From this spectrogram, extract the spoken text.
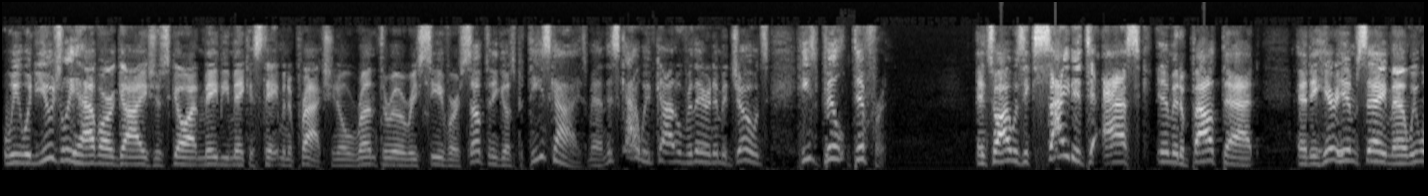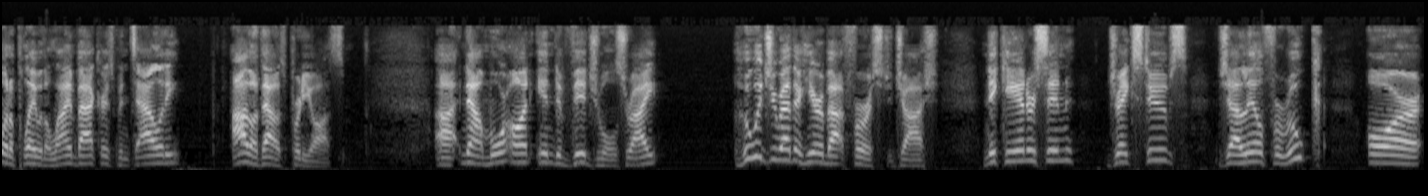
we would usually have our guys just go out and maybe make a statement of practice, you know, run through a receiver or something. He goes, but these guys, man, this guy we've got over there in Emmett Jones, he's built different. And so I was excited to ask Emmett about that and to hear him say, man, we want to play with a linebacker's mentality. I thought that was pretty awesome. Uh, now, more on individuals, right? Who would you rather hear about first, Josh? Nick Anderson, Drake Stoops, Jalil Farooq, or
